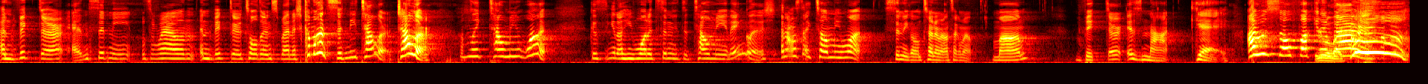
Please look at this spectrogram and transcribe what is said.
and Victor and Sydney was around and Victor told her in Spanish, Come on, Sydney, tell her, tell her. I'm like, tell me what? Because, you know, he wanted Sydney to tell me in English. And I was like, tell me what? Sydney gonna turn around talking about, Mom, Victor is not gay. I was so fucking You were like, embarrassed.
